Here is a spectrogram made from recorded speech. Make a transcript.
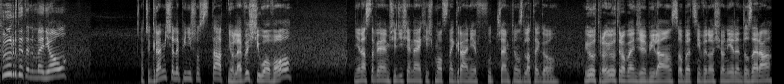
Kurde, ten menią. Znaczy, gra mi się lepiej niż ostatnio. Lewy siłowo. Nie nastawiałem się dzisiaj na jakieś mocne granie w Food Champions, dlatego jutro, jutro będzie bilans. Obecnie wynosi on 1 do 0.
